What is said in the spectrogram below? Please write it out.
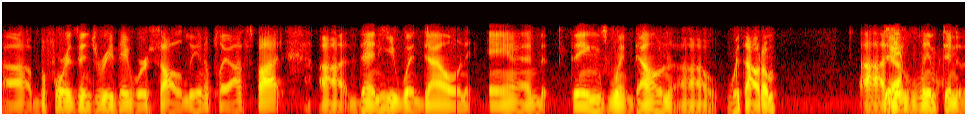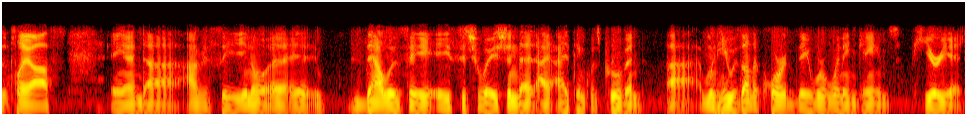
Uh, before his injury, they were solidly in a playoff spot. Uh, then he went down, and things went down uh, without him. Uh, Yeah. They limped into the playoffs, and uh, obviously, you know, it, that was a, a situation that I, I think was proven. Uh, when he was on the court, they were winning games. Period.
